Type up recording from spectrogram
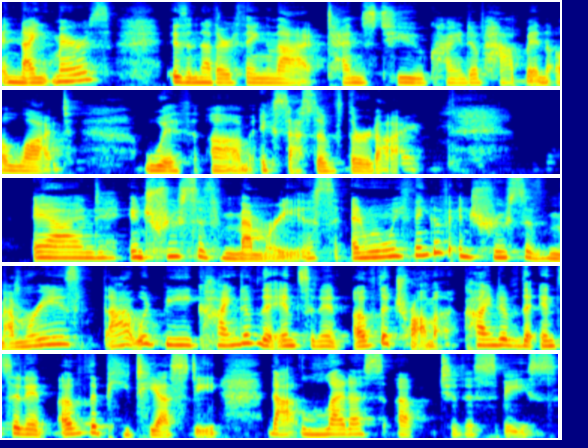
And nightmares is another thing that tends to kind of happen a lot with um, excessive third eye and intrusive memories. And when we think of intrusive memories, that would be kind of the incident of the trauma, kind of the incident of the PTSD that led us up to this space,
